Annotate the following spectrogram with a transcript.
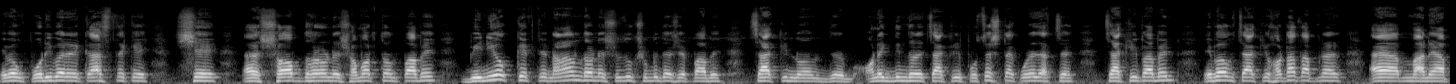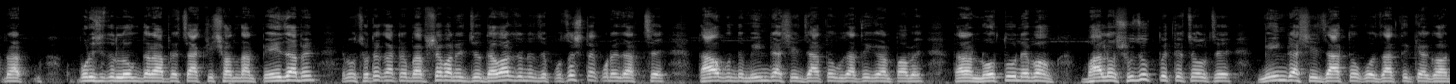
এবং পরিবারের কাছ থেকে সে সব ধরনের সমর্থন পাবে, বিনিয়োগ ক্ষেত্রে নানান ধরনের সুযোগ সুবিধা সে পাবে, চাকরি অনেক দিন ধরে চাকরির প্রচেষ্টা করে যাচ্ছে, চাকরি পাবেন এবং চাকরি হঠাৎ আপনার মানে আপনার পরিচিত লোক দ্বারা আপনি চাকরি সন্ধান পেয়ে যাবেন এবং ছোটোখাটো ব্যবসা বাণিজ্য দেওয়ার জন্য যে প্রচেষ্টা করে যাচ্ছে, তাও কিন্তু মীন রাশির জাতক জাতিগণ পাবে। তারা নতুন এবং ভালো সুযোগ পেতে চলছে মীন রাশি জাতক ও জাতিকাগণ।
